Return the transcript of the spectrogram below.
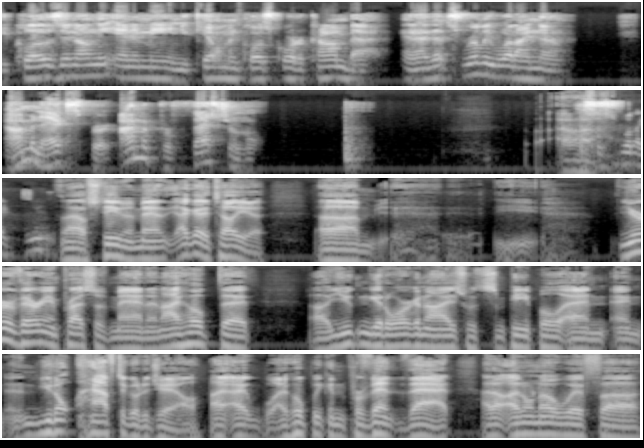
You close in on the enemy and you kill them in close quarter combat, and that's really what I know. I'm an expert. I'm a professional. this is what I do. Now, Stephen, man, I got to tell you, um, you're a very impressive man, and I hope that uh, you can get organized with some people, and, and, and you don't have to go to jail. I, I, I hope we can prevent that. I don't, I don't know if uh,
